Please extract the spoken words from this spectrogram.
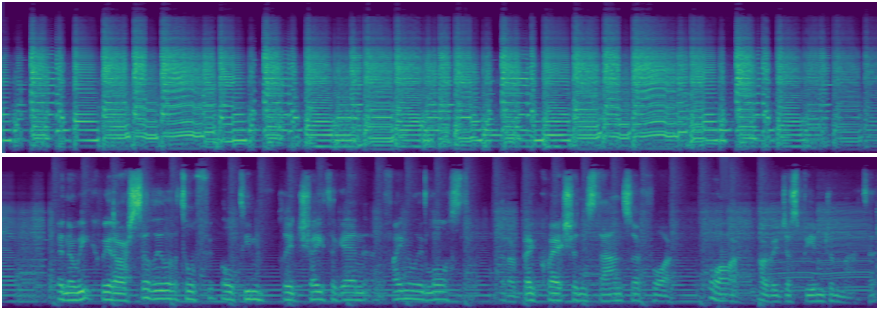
In a week where our silly little football team played shite again and finally lost, there are big questions to answer for. Or are we just being dramatic?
